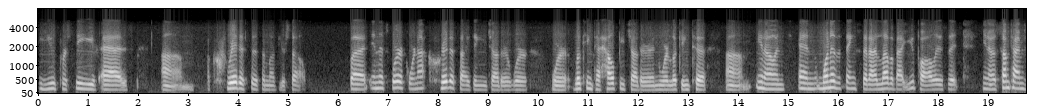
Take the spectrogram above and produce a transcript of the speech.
you perceive as um, a criticism of yourself. But in this work, we're not criticizing each other. We're we're looking to help each other, and we're looking to, um, you know, and and one of the things that I love about you, Paul, is that, you know, sometimes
